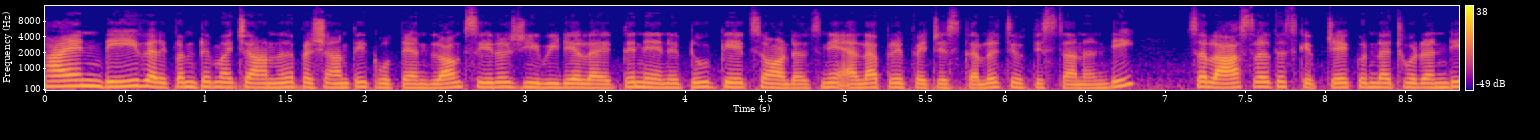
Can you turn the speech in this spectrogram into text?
హాయ్ అండి welcome to my channel Prashanthi food and blogs ఈరోజు ఈ వీడియోలో అయితే నేను టూ కేక్స్ ఆర్డర్స్ని ఎలా ప్రిపేర్ చేసుకోవాలో చూపిస్తానండి. సో లాస్ట్లో అయితే స్కిప్ చేయకుండా చూడండి.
